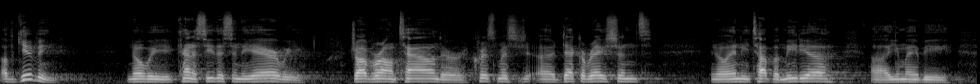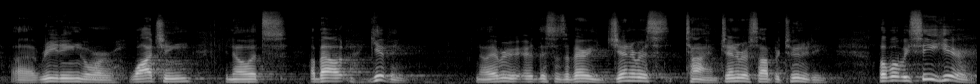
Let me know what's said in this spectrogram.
of giving. You know, we kind of see this in the air. We drive around town, there are Christmas uh, decorations, you know, any type of media uh, you may be uh, reading or watching. You know, it's about giving. Know, every, uh, this is a very generous time, generous opportunity. But what we see here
